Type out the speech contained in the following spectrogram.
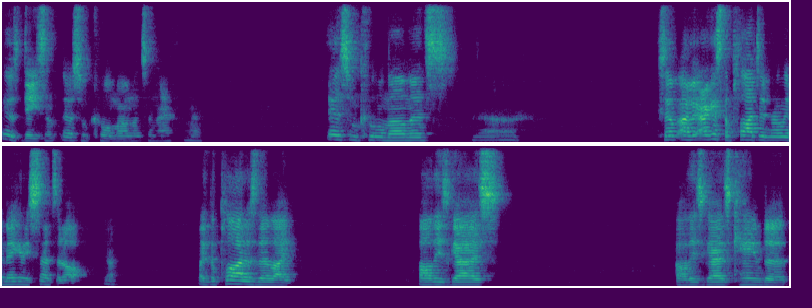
it was decent. There some cool moments in there. Yeah. There's some cool moments. Uh, except, I, mean, I guess the plot didn't really make any sense at all. You know? Like the plot is that like all these guys all these guys came to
